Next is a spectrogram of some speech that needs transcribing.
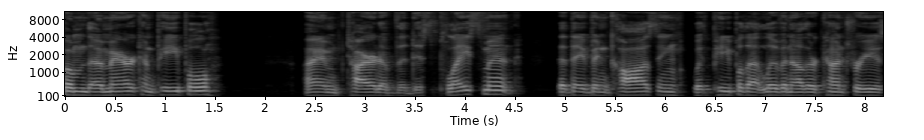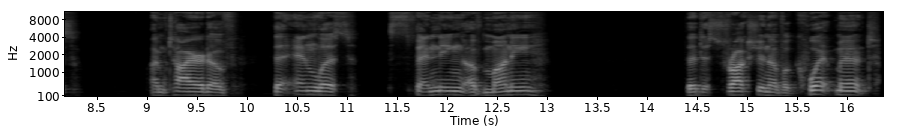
from the American people. I am tired of the displacement that they've been causing with people that live in other countries. I'm tired of the endless spending of money, the destruction of equipment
